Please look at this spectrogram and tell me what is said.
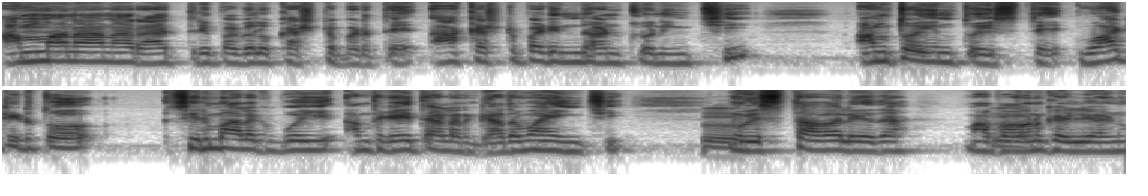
అమ్మ నాన్న రాత్రి పగలు కష్టపడితే ఆ కష్టపడిన దాంట్లో నుంచి అంతో ఇంతో ఇస్తే వాటితో సినిమాలకు పోయి అంతకైతే వాళ్ళని గదమాయించి. నువ్వు ఇస్తావా లేదా? మా పవన్ కళ్యాణ్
